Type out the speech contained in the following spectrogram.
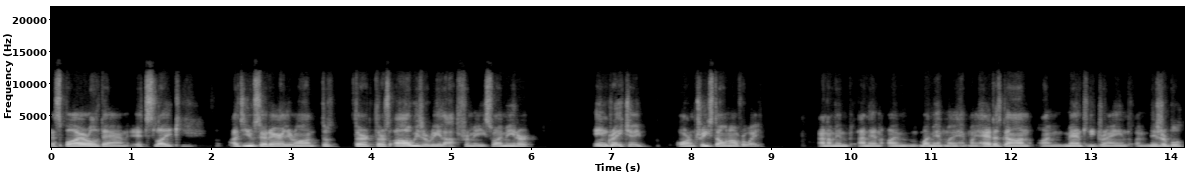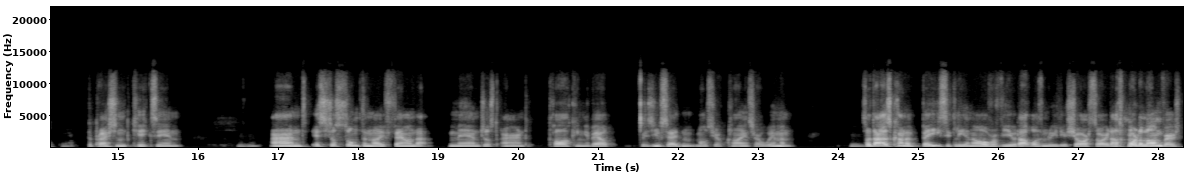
a spiral. Then it's like, as you said earlier on, there's, there there's always a relapse for me. So I'm either in great shape or I'm three stone overweight, and I'm in, and then I'm my my my head is gone. I'm mentally drained. I'm miserable. Yeah depression kicks in. Mm-hmm. And it's just something I've found that men just aren't talking about. As you said, mm-hmm. most of your clients are women. Mm-hmm. So that is kind of basically an overview. That wasn't really a short story, that's more the long version.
